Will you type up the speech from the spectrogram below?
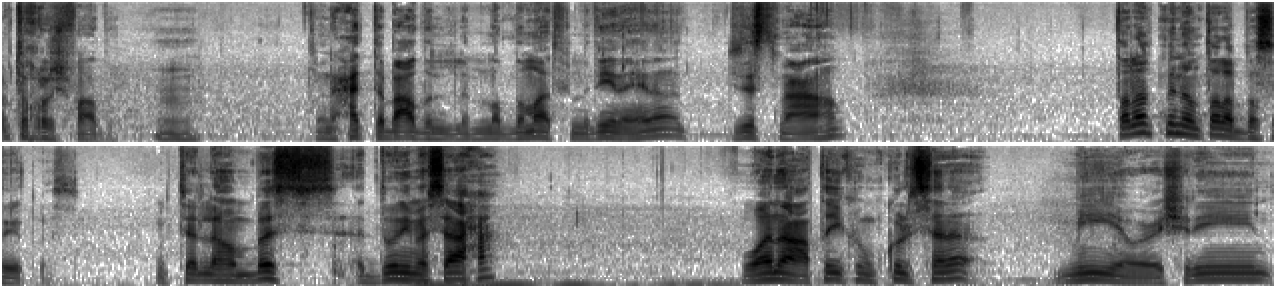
بتخرج فاضي. أنا حتى بعض المنظمات في المدينة هنا جلست معاهم. طلبت منهم طلب بسيط بس. قلت لهم بس ادوني مساحة وأنا أعطيكم كل سنة 120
